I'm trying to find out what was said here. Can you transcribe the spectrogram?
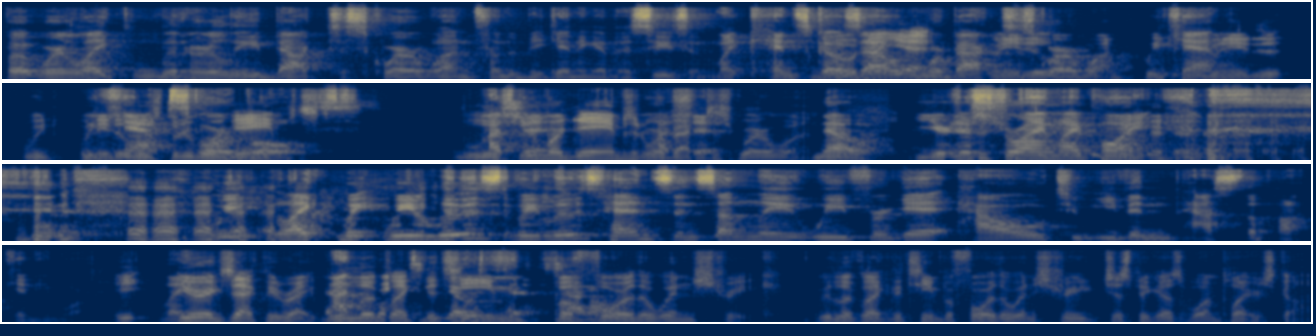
but we're like literally back to square one from the beginning of the season. Like Hintz goes not out yet. and we're back We to need to- square one. We can't. we need to we, we, we need to lose can't three score more games. goals. Lose Hush three it. more games and we're Hush back to square one. No, you're destroying my point. we like we, we lose we lose Hintz and suddenly we forget how to even pass the puck anymore. Like, You're exactly right. We look like the no team sense at all. before the win streak. We look like the team before the win streak just because one player's gone.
